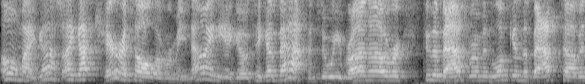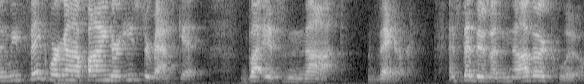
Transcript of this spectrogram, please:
Oh my gosh, I got carrots all over me. Now I need to go take a bath. And so we run over to the bathroom and look in the bathtub, and we think we're going to find our Easter basket, but it's not there. Instead, there's another clue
